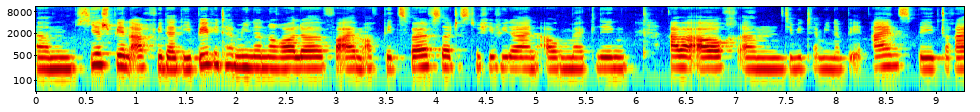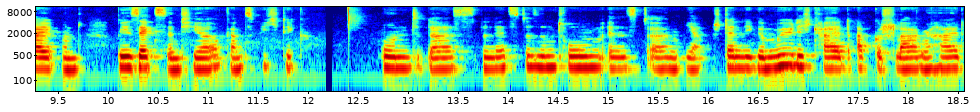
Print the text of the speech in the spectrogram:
ähm, hier spielen auch wieder die B-Vitamine eine Rolle. Vor allem auf B12 solltest du hier wieder ein Augenmerk legen. Aber auch ähm, die Vitamine B1, B3 und B6 sind hier ganz wichtig. Und das letzte Symptom ist ähm, ja, ständige Müdigkeit, Abgeschlagenheit,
